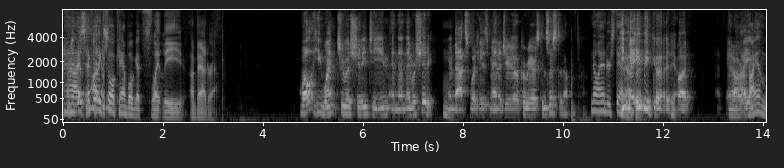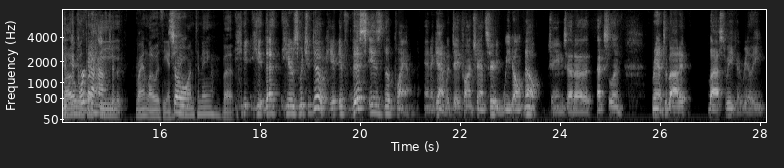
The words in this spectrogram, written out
I, mean, listen, I feel like I Sol Campbell gets slightly a bad rap. Well, he went to a shitty team and then they were shitty. Mm. And that's what his managerial career has consisted of. No, I understand. He that, may but, be good, yeah. but you, you know, Ryan Lowe. If, if we're gonna like have the, to, Ryan Lowe is the interesting so one to me. But he, he, that here's what you do. If this is the plan, and again with Stefan Chansiri, we don't know. James had a excellent rant about it last week. I really,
